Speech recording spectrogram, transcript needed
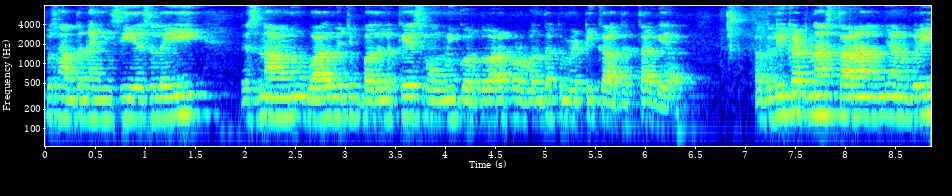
ਪਸੰਦ ਨਹੀਂ ਸੀ ਇਸ ਲਈ ਇਸ ਨਾਮ ਨੂੰ ਬਾਅਦ ਵਿੱਚ ਬਦਲ ਕੇ ਸ਼੍ਰੋਮਣੀ ਗੁਰਦੁਆਰਾ ਪ੍ਰਬੰਧਕ ਕਮੇਟੀ ਕਰ ਦਿੱਤਾ ਗਿਆ। ਅਗਲੀ ਘਟਨਾ 17 ਜਨਵਰੀ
